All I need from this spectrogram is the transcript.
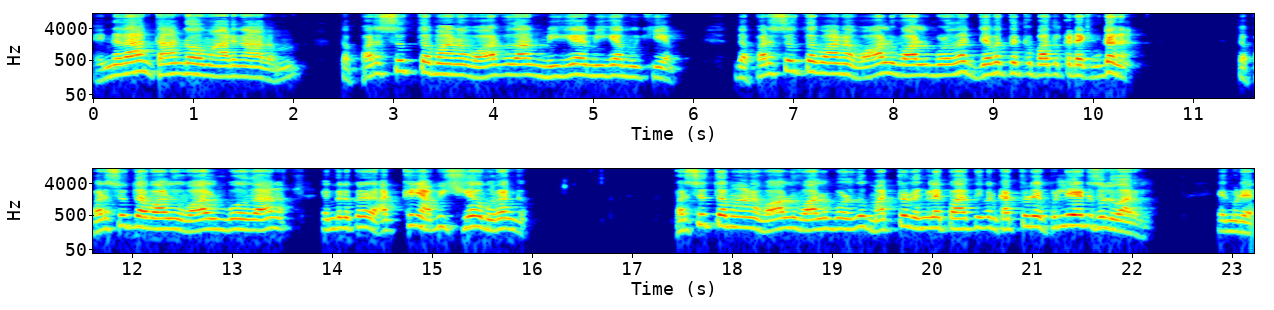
என்னதான் தாண்டவம் ஆடினாலும் இந்த பரிசுத்தமான வாழ்வு தான் மிக மிக முக்கியம். இந்த பரிசுத்தமான வாழ்வு வாழும்போதுதான் ஜெபத்துக்கு பதில் கிடைக்கும் உடனே. இந்த பரிசுத்த வாழ்வு வாழும்போது தான் எங்களுக்கு அக்கினி அபிஷேகம் இறங்கும். பரிசுத்தமான வாழ்வு வாழும் பொழுது மற்றொரு எங்களை பார்த்து இவன் கத்துடைய பிள்ளைன்னு சொல்லுவார்கள். எங்களுடைய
